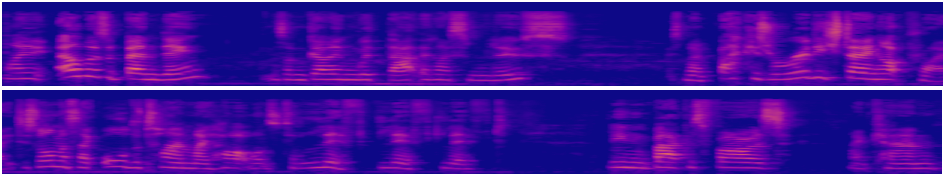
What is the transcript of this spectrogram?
my elbows are bending, as I'm going with that, they're nice and loose. As my back is really staying upright. It's almost like all the time my heart wants to lift, lift, lift. Leaning back as far as I can,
